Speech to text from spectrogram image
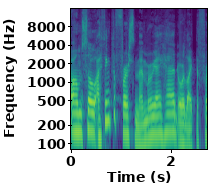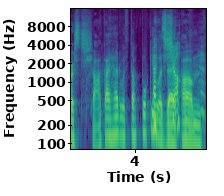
Um, so I think the first memory I had, or like the first shock I had with tteokbokki, was that um,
